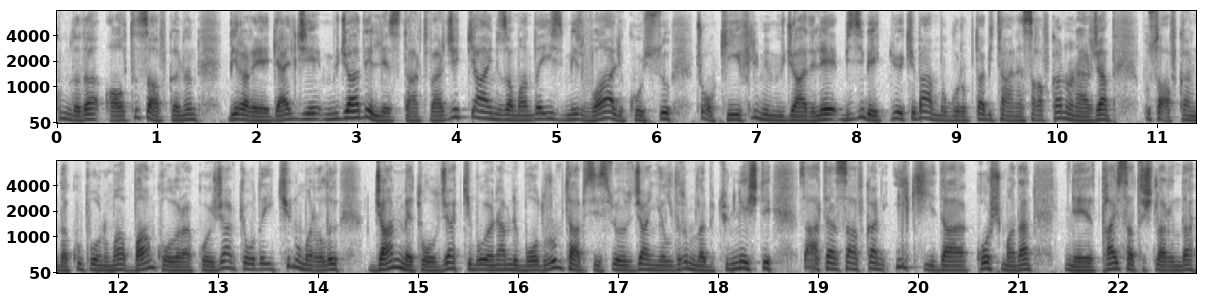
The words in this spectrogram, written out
kumda da 6 safkanın bir araya geleceği mücadeleyle start verecek ki aynı zamanda İzmir Vali koşusu çok keyifli bir mücadele bizi bekliyor ki ben bu grupta bir tane safkan önereceğim. Bu safkanı da kuponuma bank olarak koyacağım ki o da 2 numaralı Can Met olacak ki bu önemli Bodrum tepsisi Özcan Yıldırım'la bütünleşti. Zaten safkan ilk daha koşmadan e, tay satışlarında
